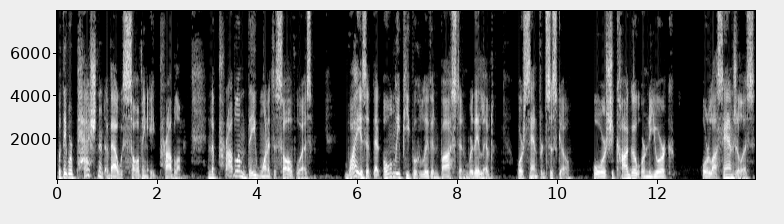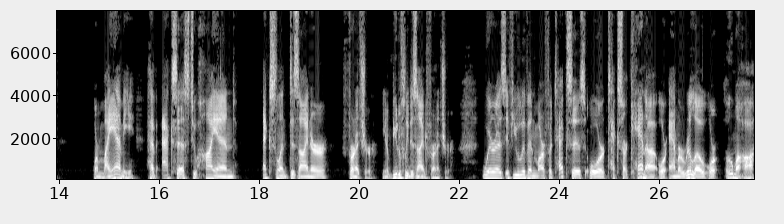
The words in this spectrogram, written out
What they were passionate about was solving a problem. And the problem they wanted to solve was why is it that only people who live in Boston where they lived or San Francisco or Chicago or New York or Los Angeles or Miami have access to high-end excellent designer furniture, you know, beautifully designed furniture. Whereas if you live in Marfa, Texas or Texarkana or Amarillo or Omaha,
